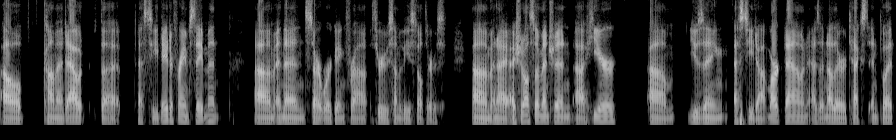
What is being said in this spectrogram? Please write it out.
I'll comment out the ST data frame statement um, and then start working from, through some of these filters. Um, and I, I, should also mention uh, here, um, using st.markdown as another text input,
